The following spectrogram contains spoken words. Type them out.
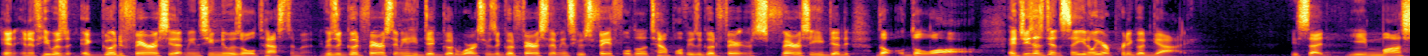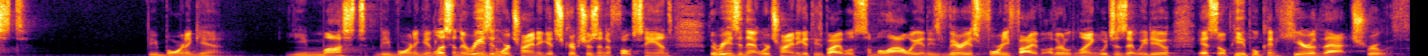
And, and, if he was a good Pharisee, that means he knew his Old Testament. If he was a good Pharisee, that means he did good works. If he was a good Pharisee, that means he was faithful to the temple. If he was a good Pharisee, he did the, the law. And Jesus didn't say, you know, you're a pretty good guy. He said, ye must be born again. Ye must be born again. Listen, the reason we're trying to get scriptures into folks' hands, the reason that we're trying to get these Bibles to Malawi and these various 45 other languages that we do, is so people can hear that truth.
